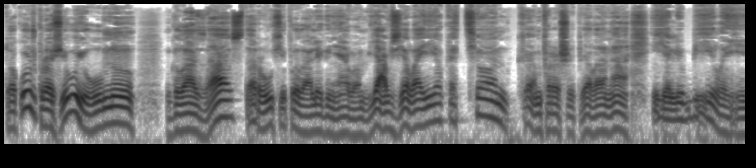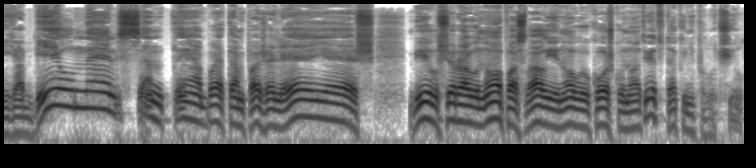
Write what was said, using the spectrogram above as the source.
такую же красивую и умную». Глаза старухи пылали гневом. «Я взяла ее котенком», — прошипела она. «Я любила ее. Билл Нельсон, ты об этом пожалеешь». Билл все равно послал ей новую кошку, но ответ так и не получил.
